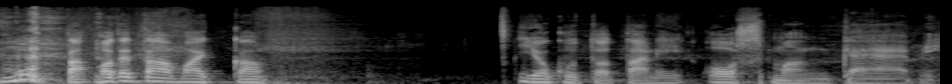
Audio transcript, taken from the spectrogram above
Mutta otetaan vaikka joku tota, niin, Osman käämi.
